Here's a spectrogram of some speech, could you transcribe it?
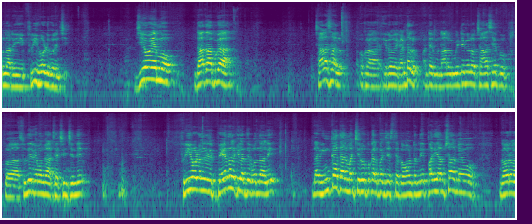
ఉన్నారు ఈ ఫ్రీ హోల్డ్ గురించి జియోఎమ్ దాదాపుగా చాలాసార్లు ఒక ఇరవై గంటలు అంటే నాలుగు మీటింగులో చాలాసేపు సుదీర్ఘంగా చర్చించింది. ఫ్రీ హోల్డ్ అనేది పేదలకి లబ్ధి పొందాలి. దానికి ఇంకా దాన్ని మంచి రూపకల్పన చేస్తే బాగుంటుంది. పది అంశాలు మేము గౌరవ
